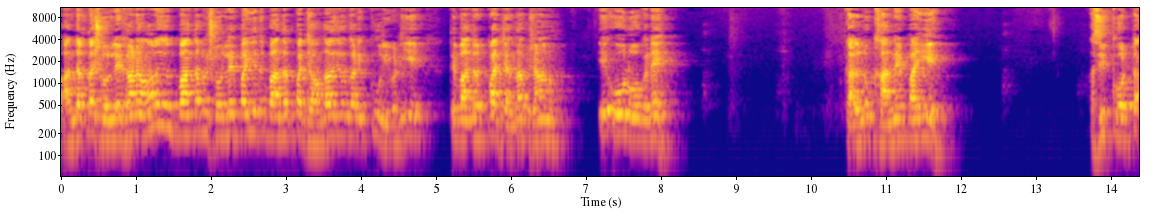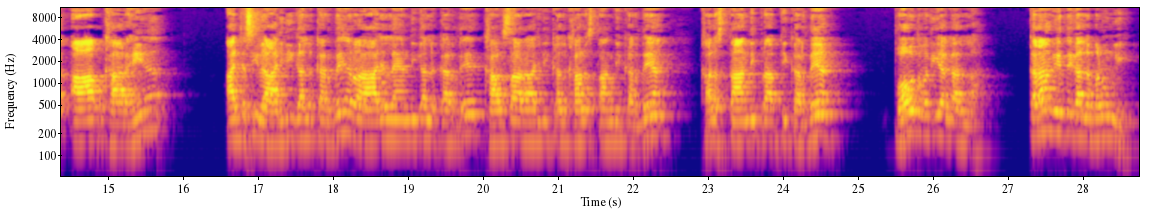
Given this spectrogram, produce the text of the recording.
ਬਾਂਦਰ ਤਾਂ ਛੋਲੇ ਖਾਣਾ ਆਉਂਦਾ ਨਾ ਜਦੋਂ ਬਾਂਦਰ ਨੂੰ ਛੋਲੇ ਪਾਈਏ ਤੇ ਬਾਂਦਰ ਭੱਜ ਆਉਂਦਾ ਜਦੋਂ ਗਾੜੀ ਘੂਰੀ ਵਟੀਏ ਤੇ ਬਾਂਦਰ ਭੱਜ ਜਾਂਦਾ ਪਛਾਣ ਨੂੰ। ਇਹ ਉਹ ਲੋਕ ਨੇ। ਕੱਲ ਨੂੰ ਖਾਣੇ ਪਾਈਏ। ਅਸੀਂ ਕੁੱਟ ਆਪ ਖਾ ਰਹੇ ਹਾਂ। ਅੱਜ ਅਸੀਂ ਰਾਜ ਦੀ ਗੱਲ ਕਰਦੇ ਹਾਂ, ਰਾਜ ਲੈਣ ਦੀ ਗੱਲ ਕਰਦੇ ਹਾਂ, ਖਾਲਸਾ ਰਾਜ ਦੀ ਗੱਲ ਖਾਲਿਸਤਾਨ ਦੀ ਕਰਦੇ ਹਾਂ, ਖਾਲਿਸਤਾਨ ਦੀ ਪ੍ਰਾਪਤੀ ਕਰਦੇ ਹਾਂ। ਬਹੁਤ ਵਧੀਆ ਗੱਲ ਆ। ਕਰਾਂਗੇ ਤੇ ਗੱਲ ਬਣੂਗੀ।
